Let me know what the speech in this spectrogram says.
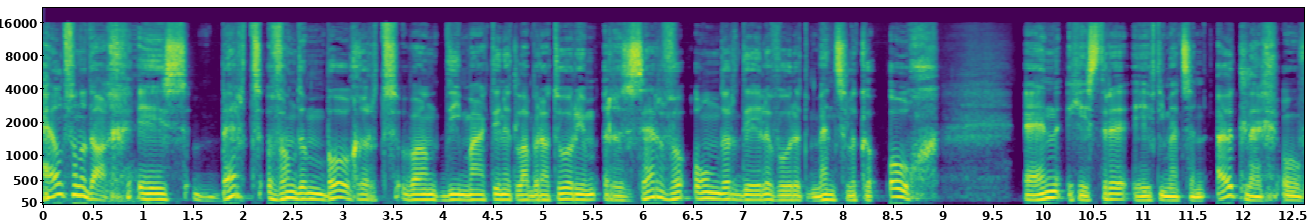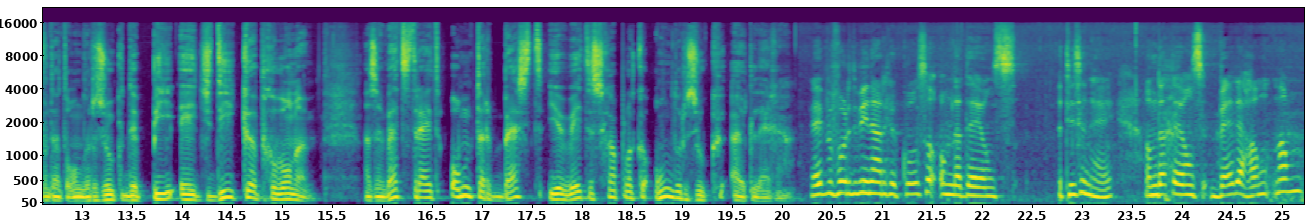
Held van de dag is Bert van den Bogert, want die maakt in het laboratorium reserveonderdelen voor het menselijke oog. En gisteren heeft hij met zijn uitleg over dat onderzoek de PhD Cup gewonnen. Dat is een wedstrijd om ter best je wetenschappelijke onderzoek uitleggen. We hebben voor de winnaar gekozen omdat hij ons het is een hij. Omdat hij ons bij de hand nam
